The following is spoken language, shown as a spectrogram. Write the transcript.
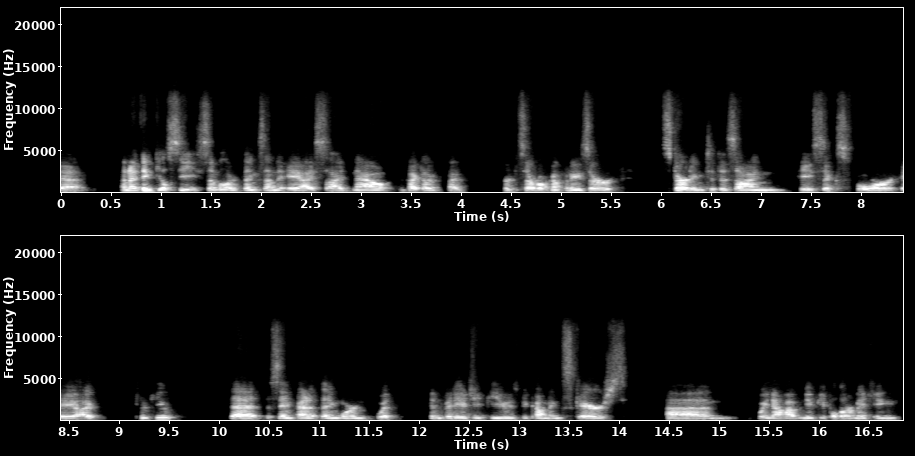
yeah, and I think you'll see similar things on the AI side now. In fact, I've, I've heard several companies are starting to design ASICs for AI compute. That the same kind of thing where with NVIDIA GPUs becoming scarce, um, we now have new people that are making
